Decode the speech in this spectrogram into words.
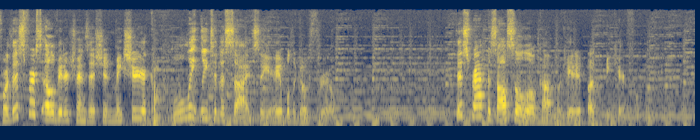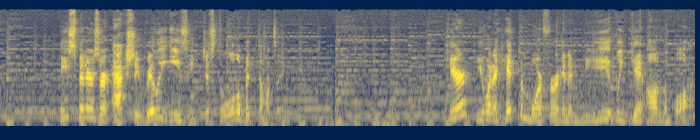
For this first elevator transition, make sure you're completely to the side so you're able to go through. This wrap is also a little complicated, but be careful. These spinners are actually really easy, just a little bit daunting. Here, you want to hit the Morpher and immediately get on the block.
